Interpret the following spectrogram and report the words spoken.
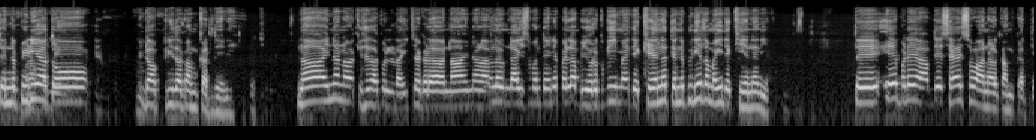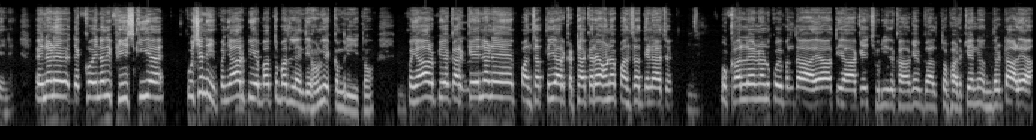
ਤਿੰਨ ਪੀੜ੍ਹੀਆਂ ਤੋਂ ਡਾਕਟਰੀ ਦਾ ਕੰਮ ਕਰਦੇ ਨੇ। ਨਾ ਇਹਨਾਂ ਨਾਲ ਕਿਸੇ ਦਾ ਕੋਈ ਲੜਾਈ ਝਗੜਾ ਨਾ ਇਹਨਾਂ ਨਾਲ ਮਤਲਬ ਨਾਈਸ ਬੰਦੇ ਨੇ। ਪਹਿਲਾਂ ਬਜ਼ੁਰਗ ਵੀ ਮੈਂ ਦੇਖੇ ਇਹਨਾਂ ਤਿੰਨ ਪੀੜ੍ਹੀਆਂ ਤਾਂ ਮੈਂ ਹੀ ਦੇਖੀ ਇਹਨਾਂ ਦੀਆਂ। ਤੇ ਇਹ ਬੜੇ ਆਪਦੇ ਸਹਿਜ ਸੁਭਾਅ ਨਾਲ ਕੰਮ ਕਰਦੇ ਨੇ। ਇਹਨਾਂ ਨੇ ਦੇਖੋ, ਇਹਨਾਂ ਦੀ ਫੀਸ ਕੀ ਹੈ? ਕੁਛ ਨਹੀਂ 50 ਰੁਪਏ ਵੱਧ ਤੋਂ ਵੱਧ ਲੈਂਦੇ ਹੋਣਗੇ ਇੱਕ ਮਰੀਜ਼ ਤੋਂ। 50 ਰੁਪਏ ਕਰਕੇ ਇਹਨਾਂ ਨੇ 5-7000 ਇਕੱਠਾ ਕਰਿਆ ਹੋਣਾ 5-7 ਦਿਨਾਂ 'ਚ। ਉਹ ਕੱਲ ਇਹਨਾਂ ਨੂੰ ਕੋਈ ਬੰਦਾ ਆਇਆ ਤੇ ਆ ਕੇ ਛੁਰੀ ਦਿਖਾ ਕੇ ਗਲ ਤੋਂ ਫੜ ਕੇ ਇਹਨੂੰ ਅੰਦਰ ਢਾਲਿਆ।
